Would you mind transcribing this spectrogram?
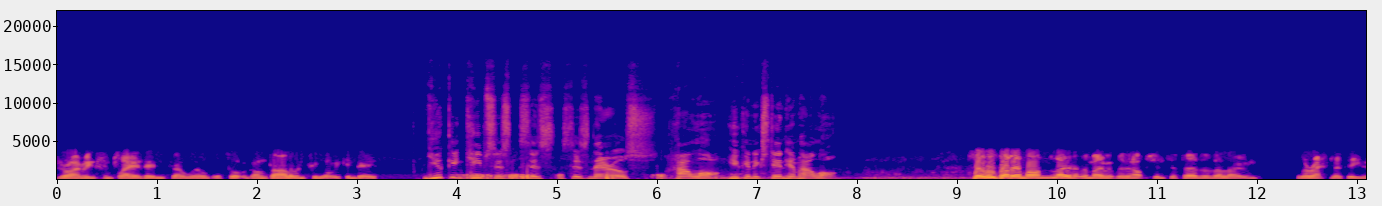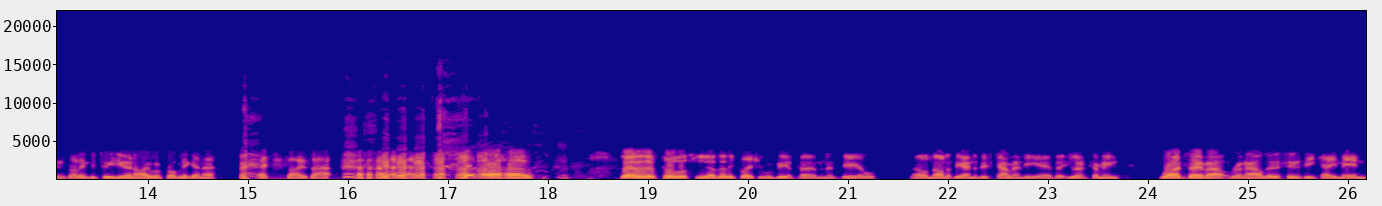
driving some players in. So we'll we'll talk with Gonzalo and see what we can do. You can keep Cis- Cis- Cisneros how long? You can extend him how long? So we've got him on loan at the moment with an option to further the loan for the rest of the season. So I think between you and I, we're probably going to exercise that. uh, then, of course, you know, then the question would be a permanent deal or not at the end of this calendar year. But look, I mean, what I'd say about Ronaldo, as soon as he came in,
